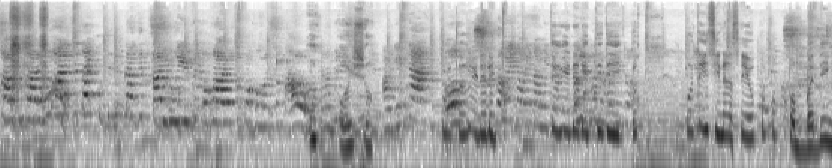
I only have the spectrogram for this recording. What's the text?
sabi tayo. Ah, sa tayo, pag naging vlogger tayo, ibig pa paano ito pag sa tao. Oh, oy, so. Ah, game na. Putang ina, nagtitiktok. Puta yung sinasayaw pa pa pabading.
